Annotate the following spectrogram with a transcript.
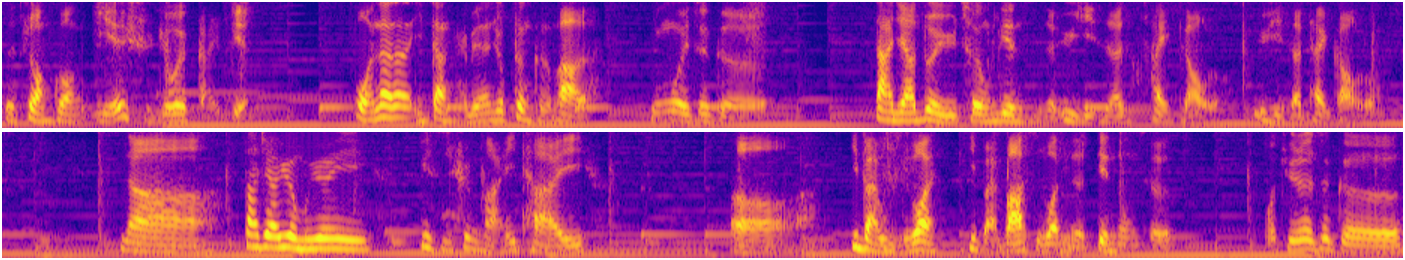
的状况，也许就会改变。哇，那那一旦改变，那就更可怕了，因为这个。大家对于车用电子的预期实在是太高了，预期实在太高了。那大家愿不愿意一直去买一台呃一百五十万、一百八十万的电动车？我觉得这个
